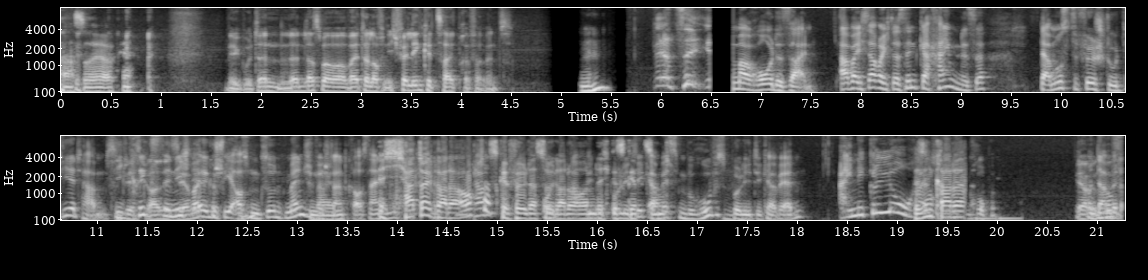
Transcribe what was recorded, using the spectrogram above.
Ach so, ja, okay. Nee, gut, dann, dann lassen wir aber weiterlaufen. Ich verlinke Zeitpräferenz. Mhm. wird sie marode sein. Aber ich sage euch, das sind Geheimnisse, da musst du für studiert haben. Sind Die kriegst du nicht irgendwie gesprungen? aus dem gesunden Menschenverstand raus. Nein, du Ich hatte gerade auch das Gefühl, dass wir und gerade ordentlich Politik, geskippt am sind. besten Berufspolitiker werden. Eine glorreiche Wir sind gerade- Gruppe. Ja, Und von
